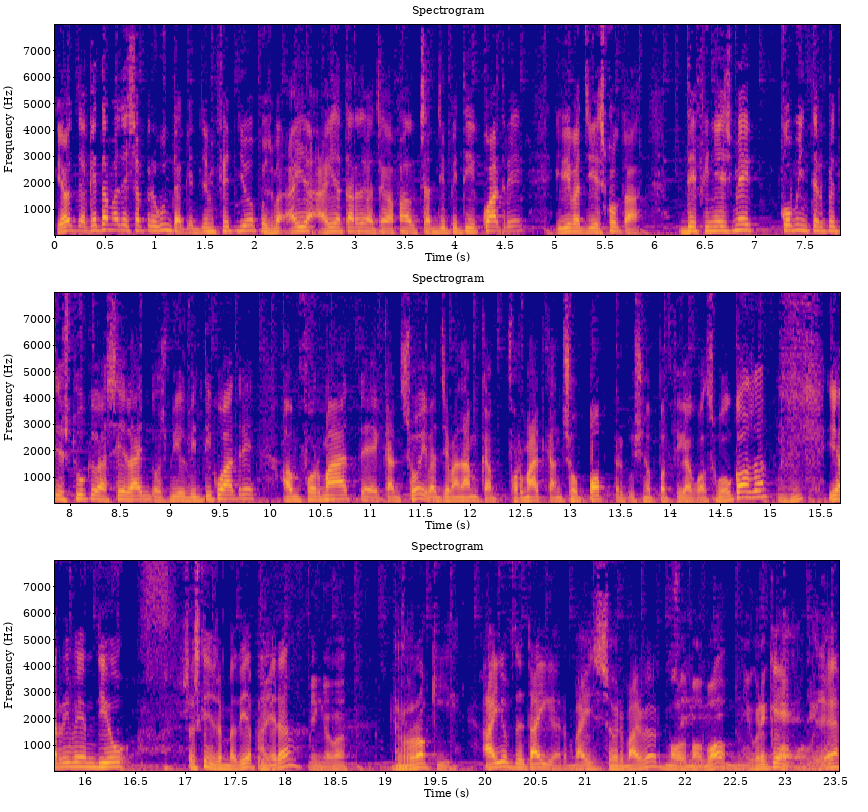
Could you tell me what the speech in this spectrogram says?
I llavors, aquesta mateixa pregunta que ens hem fet jo, doncs, ahir, ahir de tarda vaig agafar el xat GPT 4 i li vaig dir, escolta, defineix-me com interpretes tu que va ser l'any 2024 en format eh, cançó, i vaig demanar en format cançó pop, perquè si no pot ficar qualsevol cosa, i arriba i em diu... Saps quina em va dir, la primera? Ai, vinga, va. Rocky. Eye of the Tiger by Survivor, molt, Sí. molt bo. Jo crec que... Oh, molt bé, eh?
